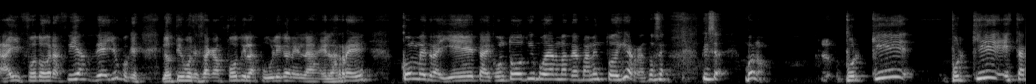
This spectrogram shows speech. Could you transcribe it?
hay fotografías de ellos, porque los tipos te sacan fotos y las publican en, la, en las redes, con metralletas y con todo tipo de de armamento de guerra. Entonces, dice, bueno, ¿por qué ¿Por qué esta,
